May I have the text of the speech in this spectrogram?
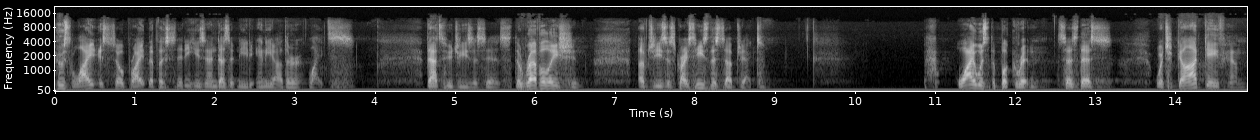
whose light is so bright that the city he's in doesn't need any other lights. That's who Jesus is. The revelation of Jesus Christ. He's the subject. Why was the book written? It says this which God gave him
